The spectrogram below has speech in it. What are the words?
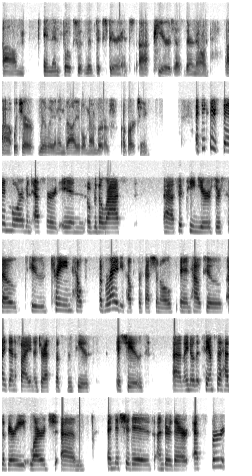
um, and then folks with lived experience, uh, peers as they're known, uh, which are really an invaluable member of, of our team. I think there's been more of an effort in over the last uh, 15 years or so to train health a variety of health professionals in how to identify and address substance use issues. Um, I know that SAMHSA had a very large um, initiative under their SBIRT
